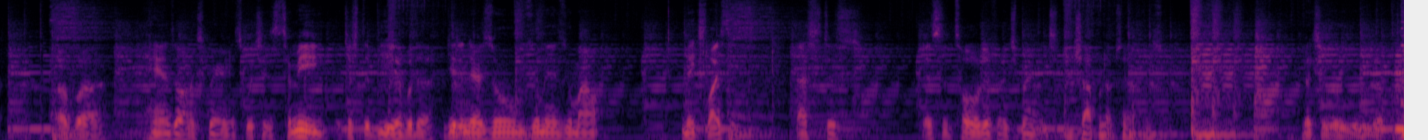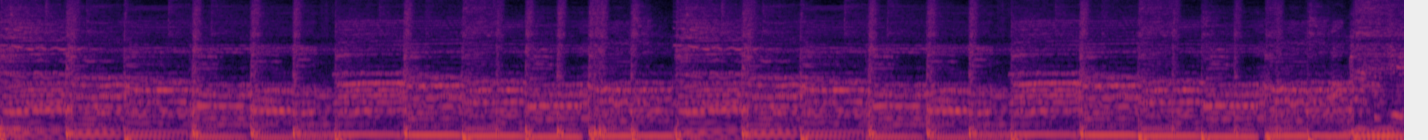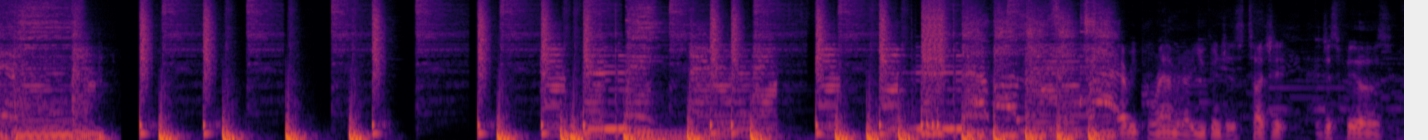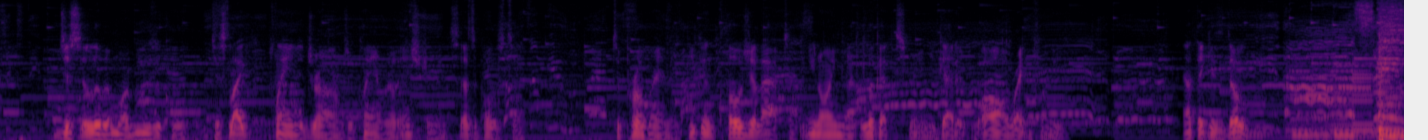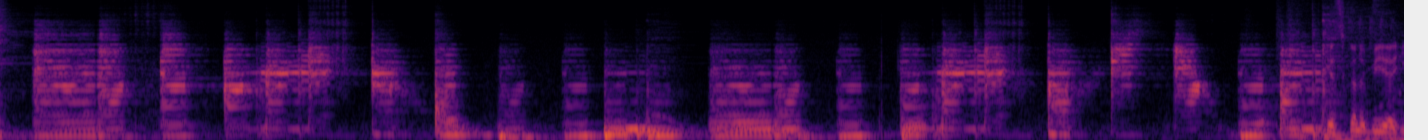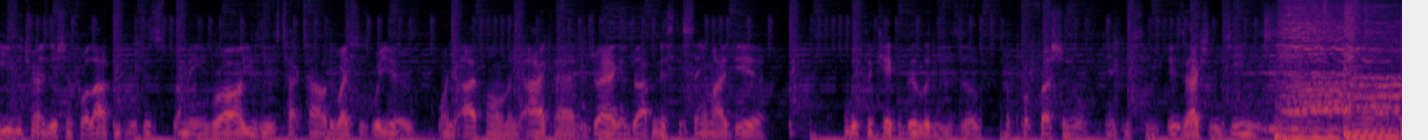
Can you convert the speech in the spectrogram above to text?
of a hands-on experience, which is to me just to be able to get in there, zoom, zoom in, zoom out, make slices. That's just it's a total different experience chopping up samples. Makes it really, really dope. Parameter you can just touch it. It just feels just a little bit more musical just like playing the drums or playing real instruments as opposed to to programming. You can close your laptop you don't even have to look at the screen. You got it all right in front of you. I think it's dope it's gonna be an easy transition for a lot of people because I mean we're all using these tactile devices where you're on your iPhone or your iPad and dragging and dropping. It's the same idea with the capabilities of a professional MPC. It's actually genius.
